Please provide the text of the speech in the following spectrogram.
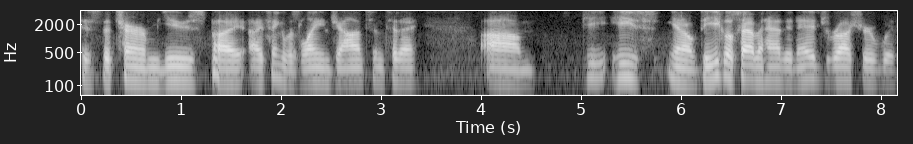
is the term used by I think it was Lane Johnson today. Um, he he's you know the Eagles haven't had an edge rusher with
